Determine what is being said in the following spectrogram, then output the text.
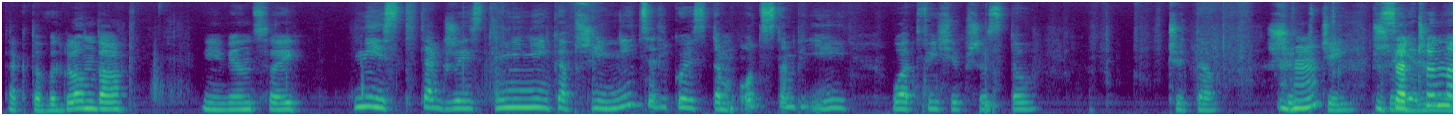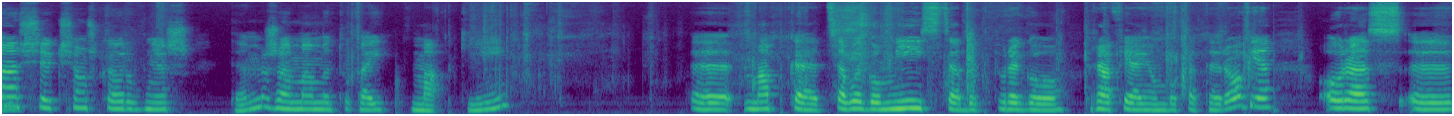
Tak to wygląda mniej więcej. Nie jest tak, że jest linijka przyjemnicy, tylko jest tam odstęp i łatwiej się przez to czyta szybciej. Mhm. Zaczyna się książka również tym, że mamy tutaj mapki. e, mapkę całego miejsca, do którego trafiają bohaterowie oraz e,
